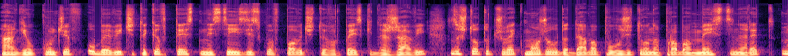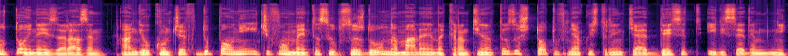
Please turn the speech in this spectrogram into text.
Ангел Кунчев обяви, че такъв тест не се изисква в повечето европейски държави, защото човек може да дава положителна проба месеци наред, но той не е заразен. Ангел Кунчев допълни и че в момента се обсъждало намаляне на карантината, защото в някои страни тя е 10 или 7 дни.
